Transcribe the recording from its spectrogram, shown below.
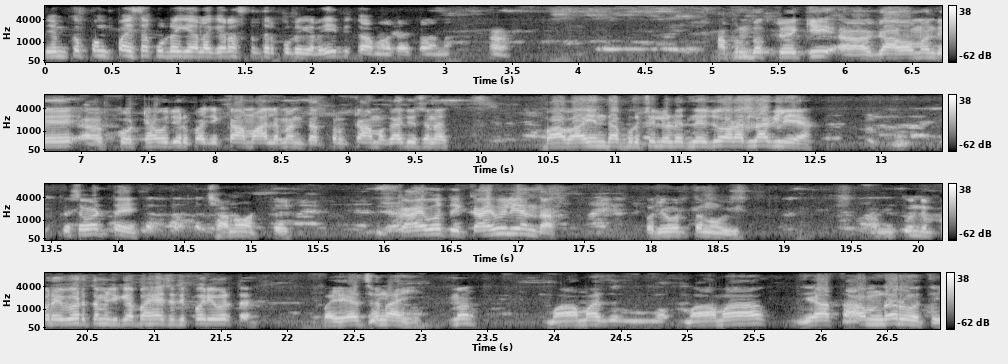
नेमकं पण पैसा कुठे गेला की रस्ता तर कुठे गेला हे बी कामाला काय कळणार हा. आपण बघतोय की अं, गावामध्ये अं, कोट्यावधी रुपयाची कामं आले म्हणतात पण कामं काय दिसणार बाबा इंदापूरची लढत लय जोरात लागली या. कसं वाटतंय? छान वाटतंय. काय होतंय? काय होईल यंदा? परिवर्तन होईल. आणि कोणतं? परिवर्तन म्हणजे काय? बाह्याचं ते परिवर्तन? भैयाचं नाही. मग? मामा मामा जे आता आमदार होते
